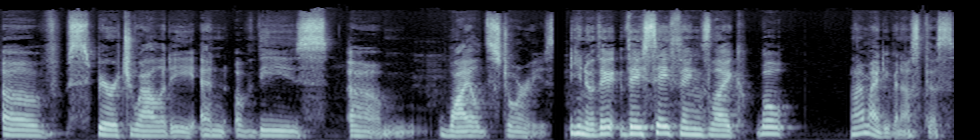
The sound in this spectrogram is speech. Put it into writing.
of spirituality and of these um, wild stories, you know, they they say things like, "Well," and I might even ask this:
